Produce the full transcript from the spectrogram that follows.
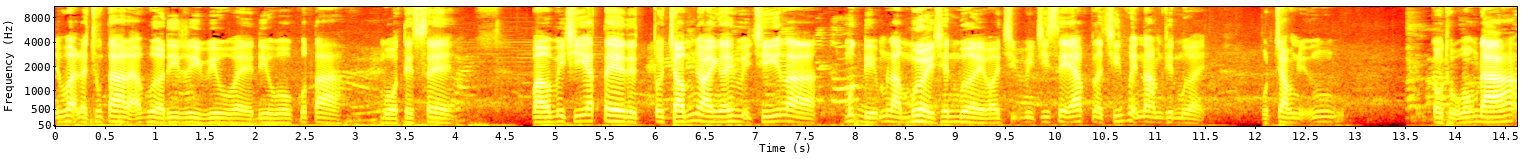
Như vậy là chúng ta đã vừa đi review về Diogo Costa mùa TC và ở vị trí ST thì tôi chấm cho anh ấy vị trí là mức điểm là 10 trên 10 và vị trí CF là 9,5 trên 10 một trong những cầu thủ bóng đá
